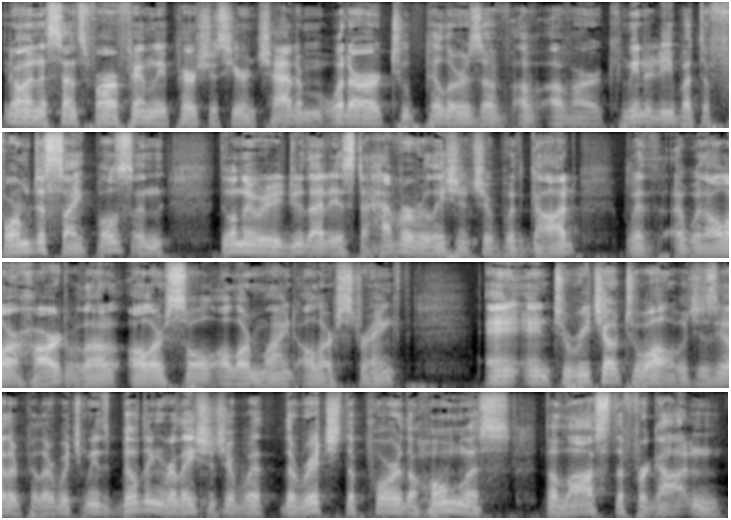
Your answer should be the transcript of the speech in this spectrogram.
you know, in a sense, for our family of parishes here in Chatham, what are our two pillars of, of, of, our community but to form disciples? And the only way to do that is to have a relationship with God with, with all our heart, with all, all our soul, all our mind, all our strength and, and to reach out to all, which is the other pillar, which means building relationship with the rich, the poor, the homeless, the lost, the forgotten,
